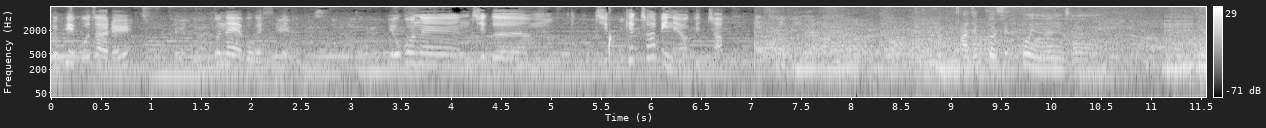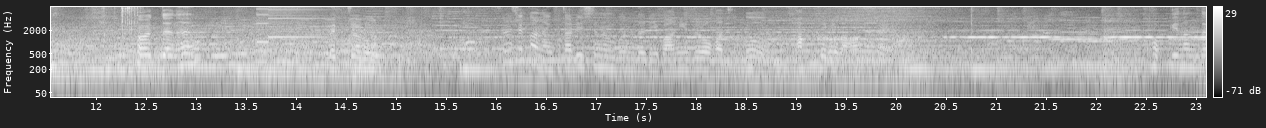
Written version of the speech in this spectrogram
루피 모자를 분해해 보겠습니다. 요거는 지금 치, 케첩이네요, 케첩. 아직도 씹고 있는 중. 그럴 때는 맥주로. 순식간에 기다리시는 분들이 많이 들어가지고 밖으로 나왔어요. 덥긴 한데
